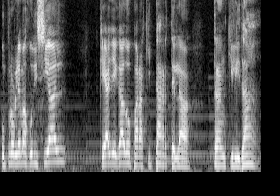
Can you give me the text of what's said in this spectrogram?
Un problema judicial que ha llegado para quitarte la tranquilidad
